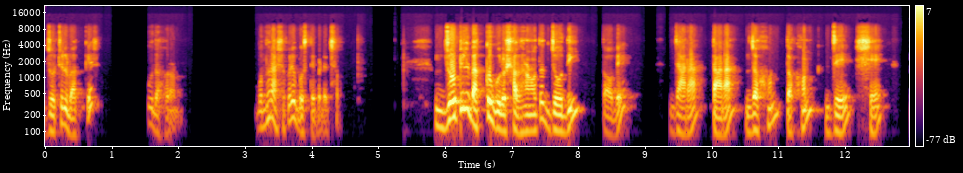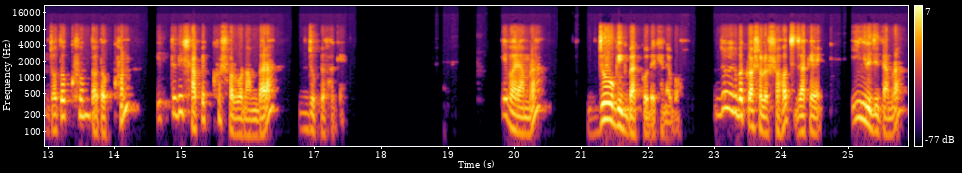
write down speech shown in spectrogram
জটিল বাক্যের উদাহরণ। বন্ধুরা, আশা করি বুঝতে পেরেছ। জটিল বাক্যগুলো সাধারণত যদি, তবে, যারা, তারা, যখন, তখন, যে, সে, যতক্ষণ, ততক্ষণ ইত্যাদি সাপেক্ষ সর্বনাম দ্বারা যুক্ত থাকে। এবারে আমরা যৌগিক বাক্য দেখে নেব। যৌগিক বাক্য আসলে সহজ, যাকে ইংরেজিতে আমরা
